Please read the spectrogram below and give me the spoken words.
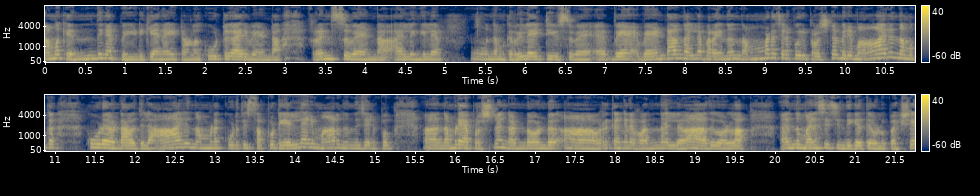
നമുക്ക് എന്തിനെ പേടിക്കാനായിട്ടുള്ള കൂട്ടുകാർ വേണ്ട ഫ്രണ്ട്സ് വേണ്ട അല്ലെങ്കിൽ നമുക്ക് റിലേറ്റീവ്സ് വേ വേണ്ട എന്നല്ല പറയുന്നത്. നമ്മുടെ ചിലപ്പോൾ ഒരു പ്രശ്നം വരുമ്പോൾ ആരും നമുക്ക് കൂടെ ഉണ്ടാവത്തില്ല. ആരും നമ്മുടെ കൂട്ടത്തിൽ സപ്പോർട്ട് ചെയ്യും എല്ലാവരും മാറി നിന്ന് ചിലപ്പം നമ്മുടെ ആ പ്രശ്നം കണ്ടുകൊണ്ട് ആ അവർക്ക് അങ്ങനെ വന്നല്ലോ ആ അത് കൊള്ളാം എന്ന് മനസ്സിൽ ചിന്തിക്കത്തേ ഉള്ളൂ. പക്ഷേ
